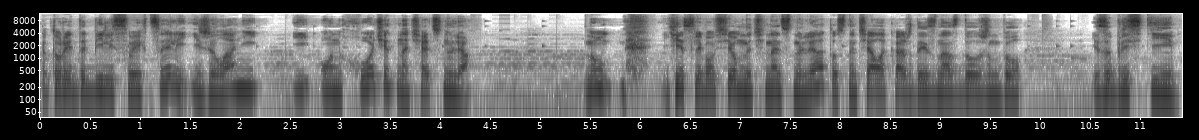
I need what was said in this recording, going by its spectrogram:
которые добились своих целей и желаний, и он хочет начать с нуля. Ну, если во всем начинать с нуля, то сначала каждый из нас должен был изобрести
